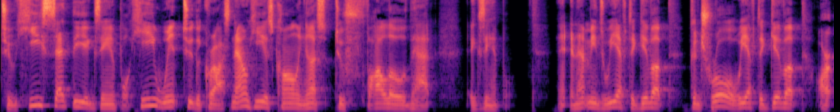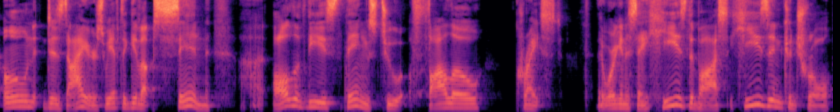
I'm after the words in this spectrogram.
to. He set the example, He went to the cross. Now He is calling us to follow that example. And that means we have to give up control. We have to give up our own desires. We have to give up sin, uh, all of these things to follow Christ. That we're going to say, he's the boss, He's in control,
